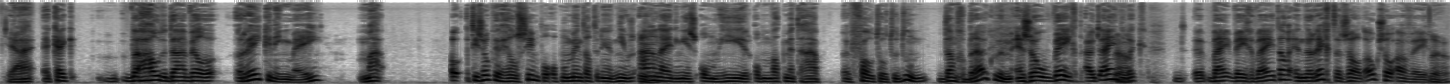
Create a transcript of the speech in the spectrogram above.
Ja, eh, kijk, we houden daar wel rekening mee, maar Oh, het is ook weer heel simpel. Op het moment dat er in het nieuws aanleiding is om hier om wat met haar eh, foto te doen, dan gebruiken we hem. En zo weegt uiteindelijk, eh, wij, wegen wij het af en de rechter zal het ook zo afwegen. Ja.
